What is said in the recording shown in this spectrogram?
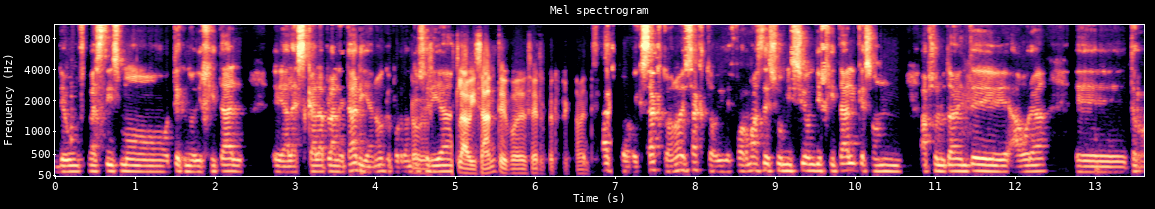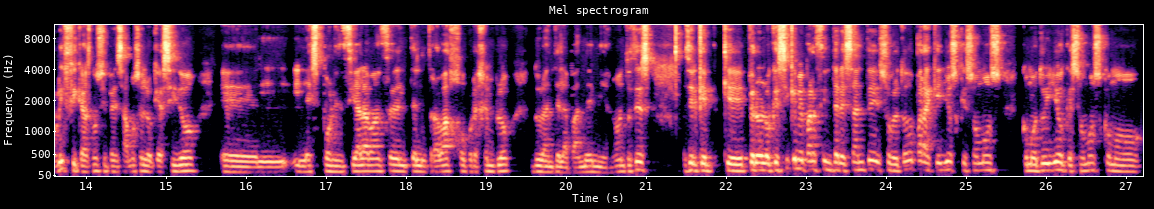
de un fascismo tecnodigital eh, a la escala planetaria, ¿no? Que por tanto sería... Esclavizante puede ser perfectamente. Exacto, exacto, ¿no? Exacto. Y de formas de sumisión digital que son absolutamente ahora eh, terroríficas, ¿no? Si pensamos en lo que ha sido eh, el, exponencial avance del teletrabajo, por ejemplo, durante la pandemia, ¿no? Entonces, es decir, que, que, pero lo que sí que me parece interesante, sobre todo para aquellos que somos, como tú y yo, que somos como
